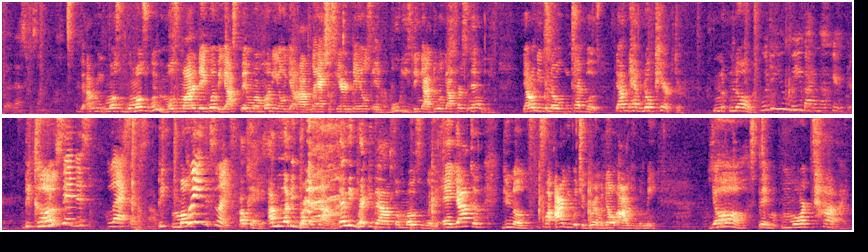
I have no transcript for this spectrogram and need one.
but that's for some of y'all. I mean, most most women, most modern day women, y'all spend more money on y'all lashes, hair, nails, and booties than y'all do on y'all personality. Y'all don't even know what type of y'all have no character. N- no, What do you mean by no character? Because you said this last episode. be, most. Please explain. Okay, I mean, let me break it down. Let me break it down for most women, and y'all can, you know, for argue with your grandma. Don't argue with me. Y'all spend more time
